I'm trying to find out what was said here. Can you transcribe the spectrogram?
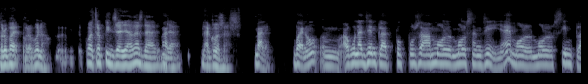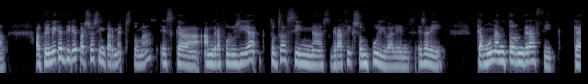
però, però bueno, quatre pinzellades de, vale. de, de coses. Vale. Bueno, mm, algun exemple et puc posar molt, molt senzill, eh? molt, molt simple. El primer que et diré, per això, si em permets, Tomàs, és que amb grafologia tots els signes gràfics són polivalents. És a dir, que en un entorn gràfic que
